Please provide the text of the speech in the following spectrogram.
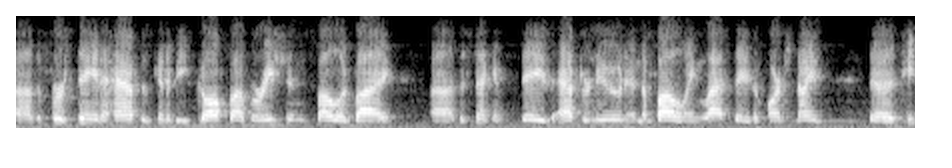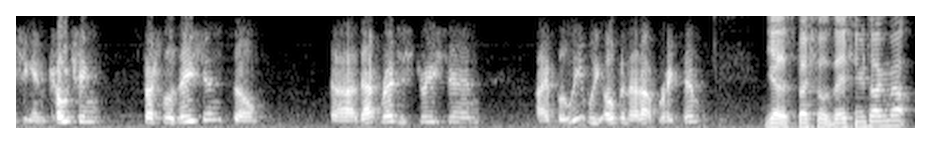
Uh, the first day and a half is going to be golf operations, followed by uh, the second day's afternoon, and the following last day, the March 9th, the teaching and coaching specialization. So uh, that registration, I believe we open that up, right, Tim? Yeah, the specialization you're talking about?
